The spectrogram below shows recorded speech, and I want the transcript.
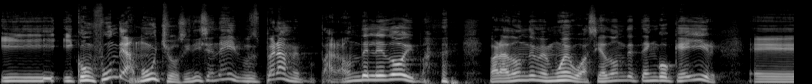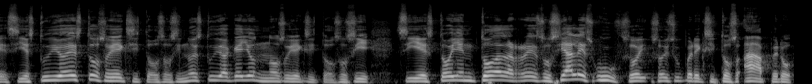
y, confunde a muchos y dicen, hey, pues espérame, ¿para dónde le doy? ¿Para dónde me muevo? ¿Hacia dónde tengo que ir? Eh, si estudio esto, soy exitoso. Si no estudio aquello, no soy exitoso. Si, si estoy en todas las redes sociales, uff, soy súper exitoso. Ah, pero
